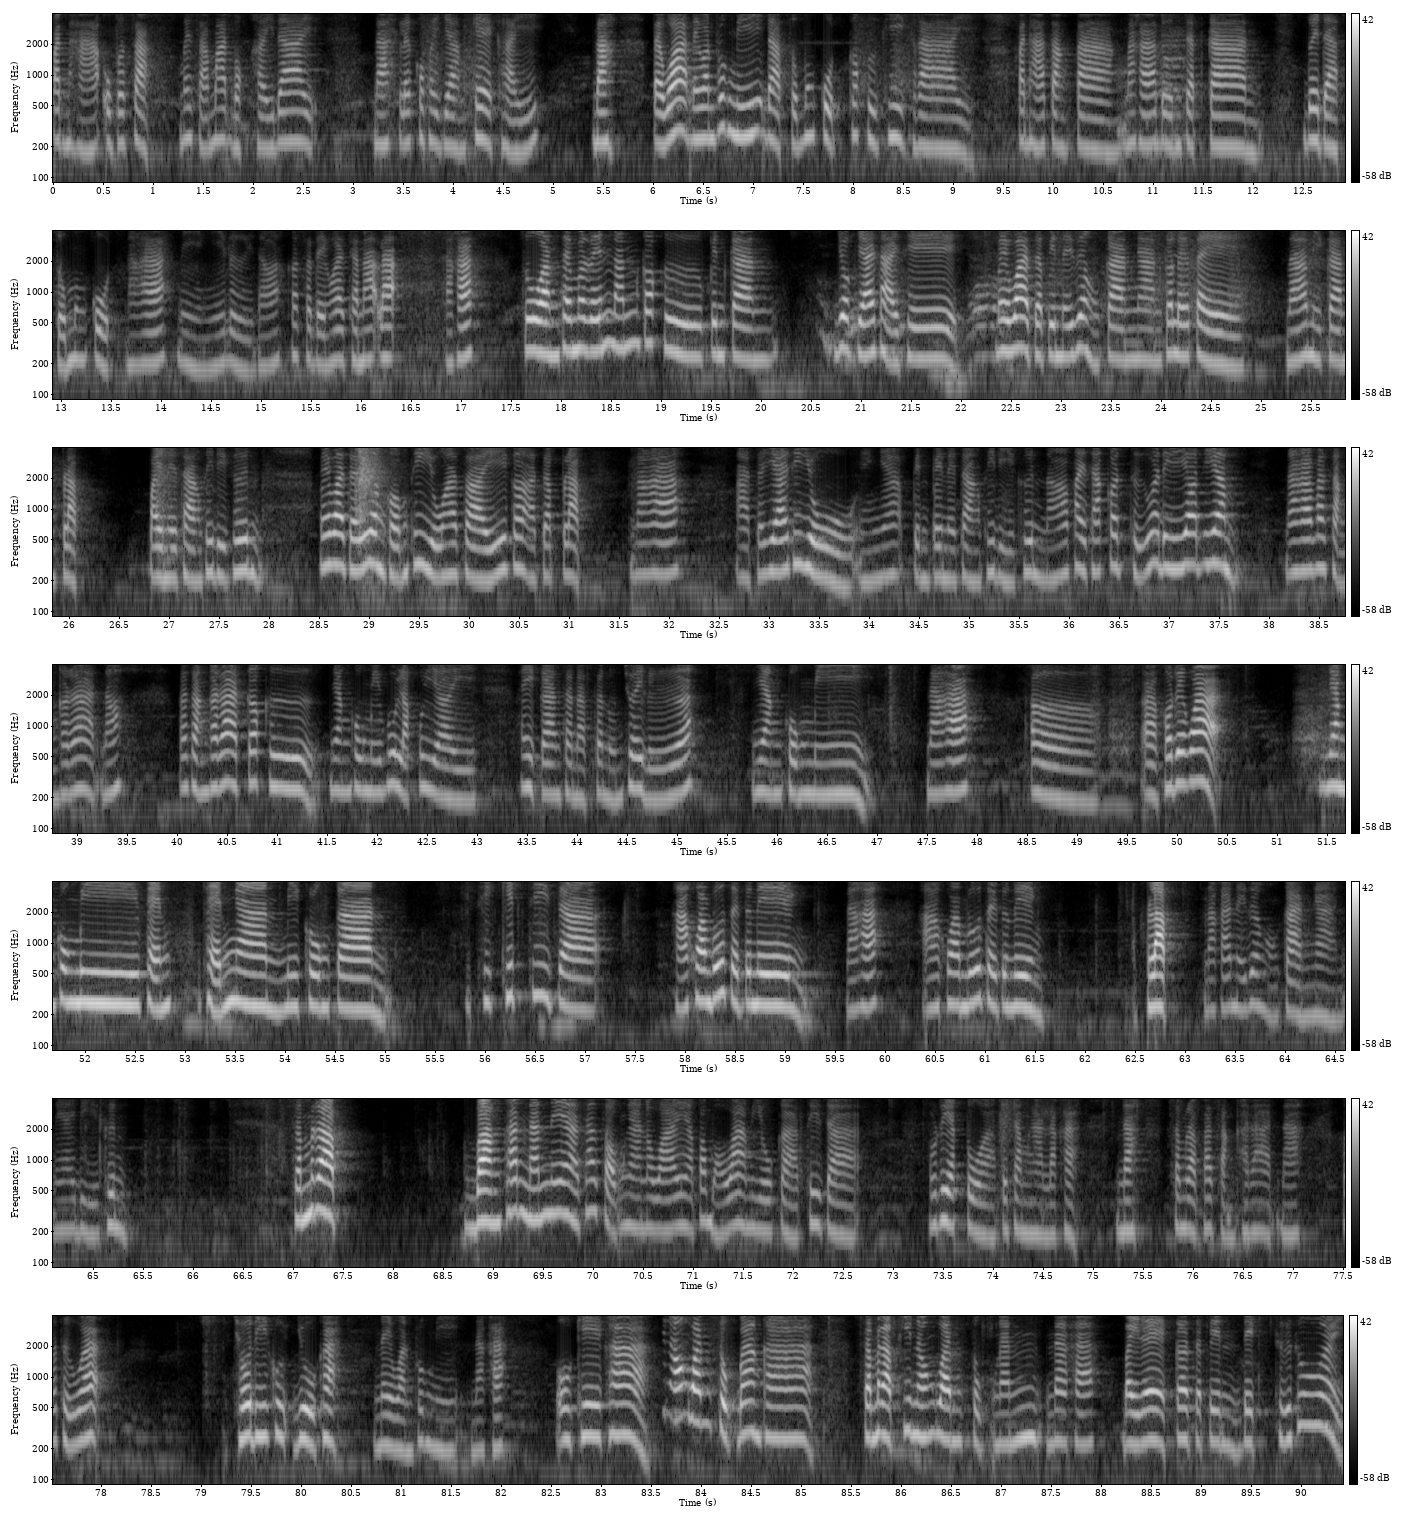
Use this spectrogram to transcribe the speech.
ปัญหาอุปสรรคไม่สามารถบอกใครได้นะและก็พยายามแก้ไข นะแต่ว่าในวันพรุ่งนี้ดาบสมมงกุฎก็คือขี้คลาย ปัญหาต่างๆนะคะโดนจัดการด้วยดาบสมมงกุฎนะคะนี่อย่างนี้เลยเนาะก็แสดงว่าชนะละนะคะส่วนเทมเรนนั้นก็คือเป็นการโยกย้ายถ่ายเท ไม่ว่าจะเป็นในเรื่องของการงานก็แล้วแต่นะมีการปรับไปในทางที่ดีขึ้น ไม่ว่าจะเรื่องของที่อยู่อาศัยก็อาจจะปรับนะคะ อาจจะย้ายที่อยู่อย่างเงี้ยเป็นไปในทางที่ดีขึ้นนะไพ่ทักก็ถือว่าดียอดเยี่ยมนะคะพระสังฆราชเนาะพระสังฆราชก็คือยังคงมีผู้หลักผู้ใหญ่ให้การสนับสนุนช่วยเหลือ ยังคงมีนะคะเออเขาเรียกว่ายังคงมีแผนแผนงานมีโครงการที่คิดที่จะหาความรู้ใส่ตนเองนะคะหาความรู้ใส่ตนเอง ปรับนะคะในเรื่องของการงานเนี่ยให้ดีขึ้นสำหรับบางท่านนั้นเนี่ยถ้าสอบงานเอาไว้ป้าหมอว่ามีโอกาสที่จะเรียกตัวไปทำงานแล้วค่ะนะสำหรับพระสังฆราชนะ ก็ถือว่าโชคดีอยู่ค่ะ ในวันพรุ่งนี้นะคะ โอเคค่ะ พี่น้องวันศุกร์บ้างค่ะสำหรับพี่น้องวันศุกร์นั้นนะคะ ใบแรกก็จะเป็นเด็กถือถ้วย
